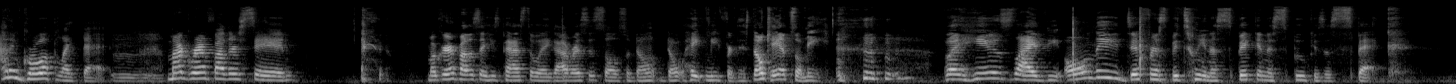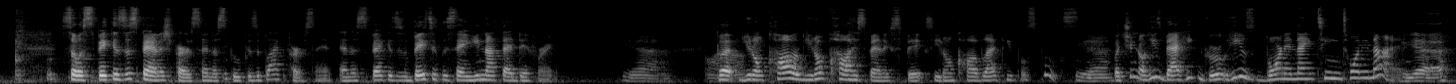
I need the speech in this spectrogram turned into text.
I didn't grow up like that. Mm-hmm. My grandfather said. My grandfather said he's passed away. God rest his soul. So don't don't hate me for this. Don't cancel me. but he was like the only difference between a spick and a spook is a speck. So a spick is a Spanish person, a spook is a black person, and a speck is basically saying you're not that different. Yeah. Wow. But you don't call you don't call Hispanic spicks. You don't call black people spooks. Yeah. But you know he's back. He grew. He was born in 1929. Yeah.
